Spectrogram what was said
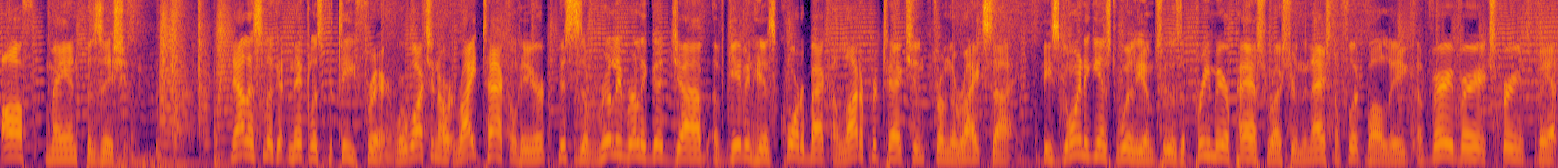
off man position. Now let's look at Nicholas Petit Frere. We're watching our right tackle here. This is a really, really good job of giving his quarterback a lot of protection from the right side. He's going against Williams, who is a premier pass rusher in the National Football League, a very, very experienced vet.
